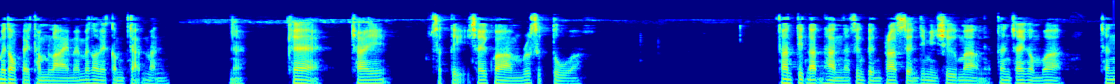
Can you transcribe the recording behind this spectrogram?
ไม่ต้องไปทำลายมันไม่ต้องไปกำจัดมันนะแค่ใช้สติใช้ความรู้สึกตัว ท่านติดนัดหันนะซึ่งเป็นพระเซนที่มีชื่อมากเนี่ยท่านใช้คำว่าท่าน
